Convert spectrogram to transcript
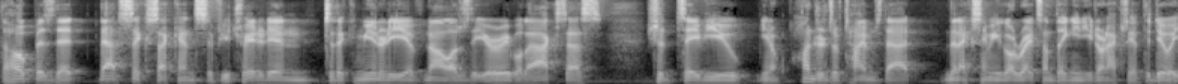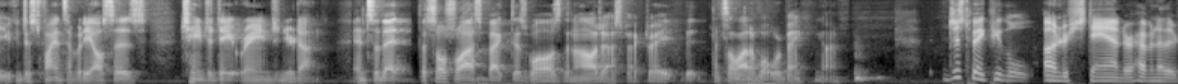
the hope is that that six seconds, if you trade it in to the community of knowledge that you're able to access, should save you, you know, hundreds of times that the next time you go write something and you don't actually have to do it. You can just find somebody else's, change a date range, and you're done. And so that the social aspect as well as the knowledge aspect, right? That's a lot of what we're banking on. Just to make people understand or have another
